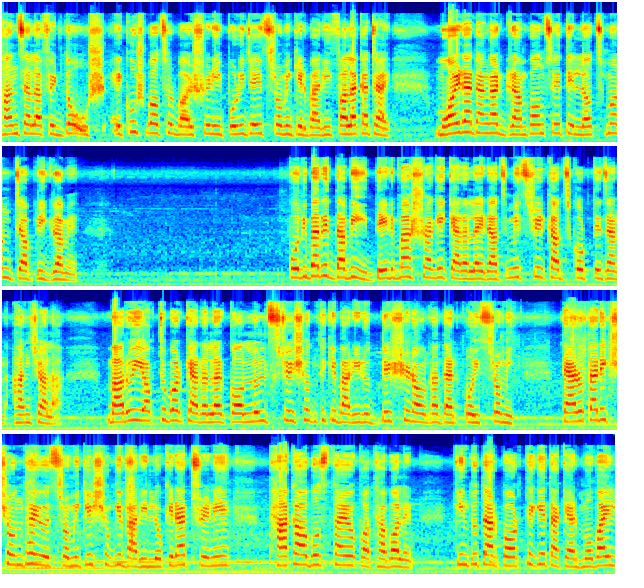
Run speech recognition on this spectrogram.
হানসালা ফেরদৌস। একুশ বছর বয়সের এই পরিযায়ী শ্রমিকের বাড়ি ফালাকাটায়, ময়রাডাঙ্গার গ্রাম পঞ্চায়েতের লক্ষ্মণ ডাবরি গ্রামে। পরিবারের দাবি, দেড় মাস আগে কেরালায় রাজমিস্ত্রির কাজ করতে যান হানচালা। বারোই অক্টোবর কেরালার কল্লোল স্টেশন থেকে বাড়ির উদ্দেশ্যে রওনা দেন ওই শ্রমিক। তেরো তারিখ সন্ধ্যায় ওই শ্রমিকের সঙ্গে বাড়ির লোকেরা ট্রেনে থাকা অবস্থায়ও কথা বলেন। কিন্তু তারপর থেকে তাকে আর মোবাইল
